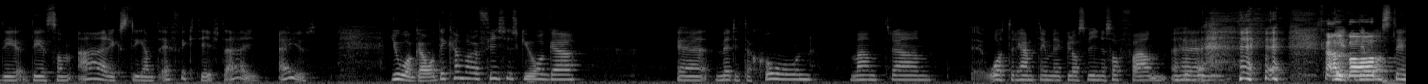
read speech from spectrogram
det, det som är extremt effektivt är, är just yoga. Och det kan vara fysisk yoga, eh, meditation, mantran, återhämtning med ett glas vin i soffan. Mm. Kallbad. måste,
